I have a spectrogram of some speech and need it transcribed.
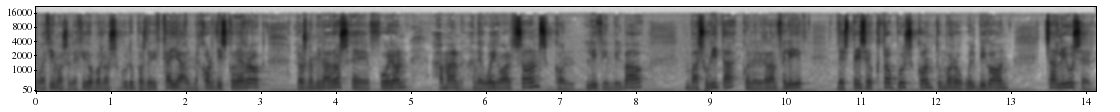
como decimos, elegido por los grupos de Vizcaya al mejor disco de rock, los nominados eh, fueron Aman and the Wayward Sons con Live in Bilbao, Basurita con El Gran Feliz, The Space Octopus con Tomorrow Will Be Gone, Charlie User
